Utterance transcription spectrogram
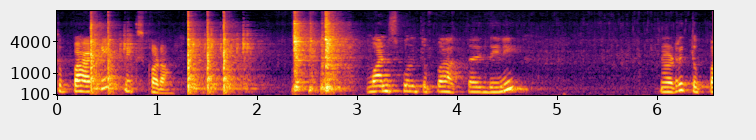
ತುಪ್ಪ ಹಾಕಿ ಮಿಕ್ಸ್ ಕೊಡೋಣ. ಒಂದು ಸ್ಪೂನ್ ತುಪ್ಪ ಹಾಕ್ತಾ ಇದ್ದೀನಿ. ನೋಡ್ರಿ ತುಪ್ಪ.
